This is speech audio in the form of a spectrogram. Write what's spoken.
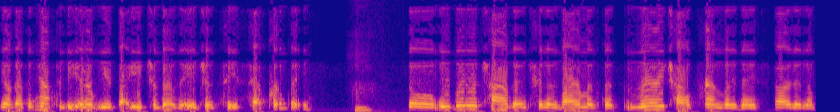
you know, doesn't have to be interviewed by each of those agencies separately. Hmm. So we bring the child into an environment that's very child-friendly. They start in a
